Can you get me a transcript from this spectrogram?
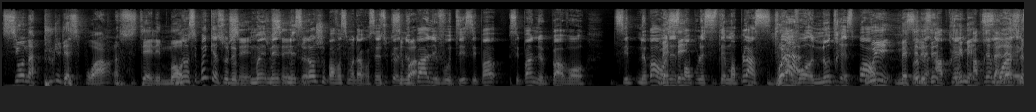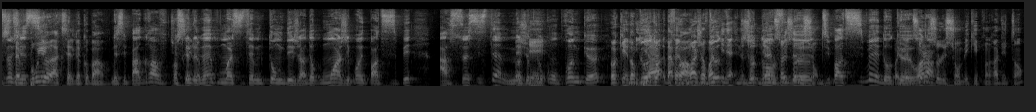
Si on n'a plus d'espoir, la société, elle est morte. Non, c'est pas une question de. Mais, mais, mais c'est là où je suis pas forcément d'accord. C'est que ne pas aller voter, c'est pas, c'est pas ne pas avoir. C'est ne pas avoir d'espoir pour le système en place, Voilà. mais avoir un autre espoir. oui, mais c'est mais après- oui, mais après, ça moi, laisse le système sais- Axel, quelque part. Mais c'est pas grave. Parce que sais de que- même, pour moi, le système tombe déjà. Donc, moi, j'ai pas envie de participer à ce système. Mais je peux comprendre que. Ok, donc a- enfin, d'accord. moi, je vois qu'il y a une, seule solution. d'y participer. Donc, Ouais, il y a euh, une seule voilà. solution, mais qui prendra du temps.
